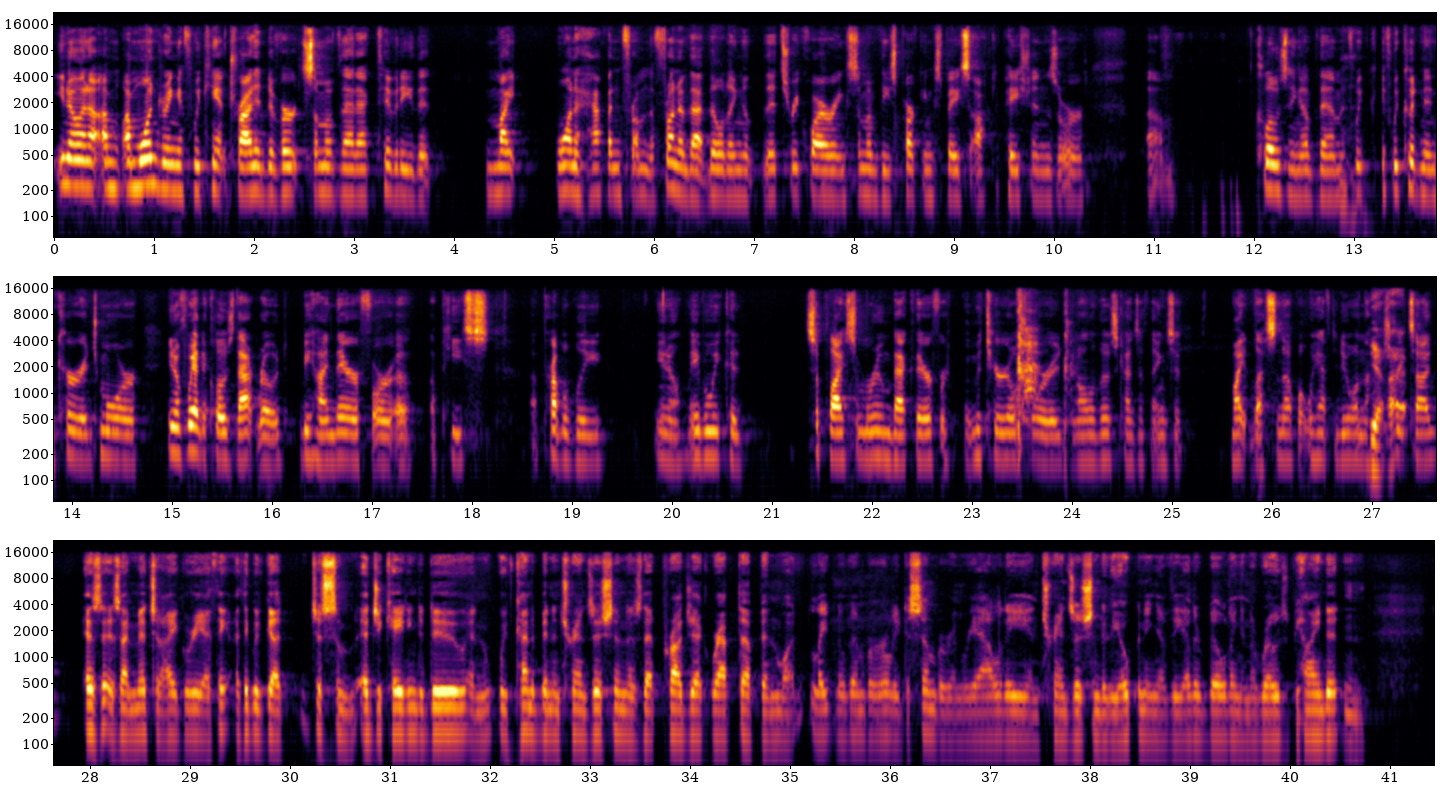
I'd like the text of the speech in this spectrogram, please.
You know, and I'm, I'm wondering if we can't try to divert some of that activity that might want to happen from the front of that building that's requiring some of these parking space occupations or um, closing of them, if we, if we couldn't encourage more, you know, if we had to close that road behind there for a, a piece, uh, probably, you know, maybe we could supply some room back there for material storage and all of those kinds of things that might lessen up what we have to do on the Yeah, High I- Street side. As, as I mentioned, I agree. I think, I think we've got just some educating to do, and we've kind of been in transition as that project wrapped up in what, late November, early December in reality, and transition to the opening of the other building and the roads behind it, and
